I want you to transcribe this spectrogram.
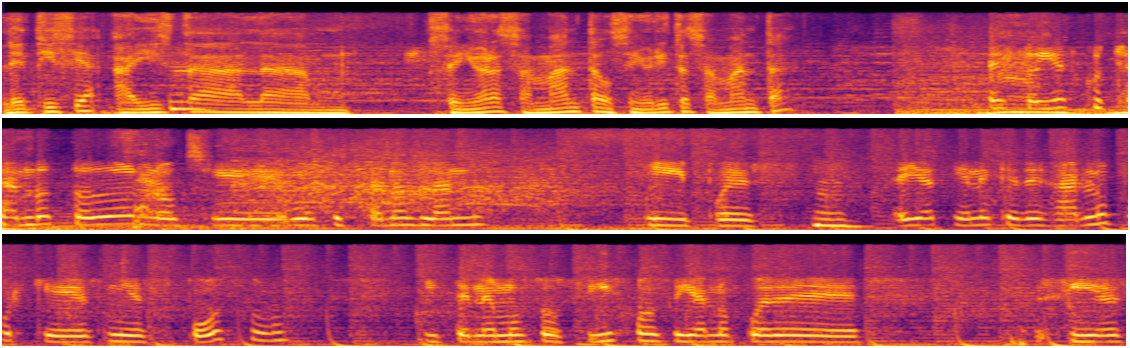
Leticia, ahí está la mm, señora Samantha o señorita Samantha. Estoy escuchando todo lo que, lo que están hablando. Y pues ella tiene que dejarlo porque es mi esposo y tenemos dos hijos. Ella no puede, si es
